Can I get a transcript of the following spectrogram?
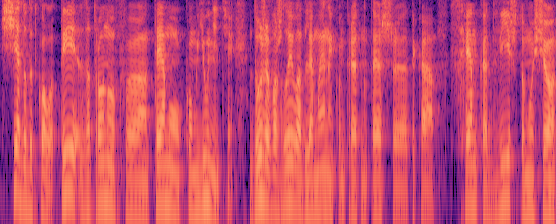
ще додатково, ти затронув е, тему ком'юніті. Дуже важлива для мене конкретно теж е, така схемка двіж, тому що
